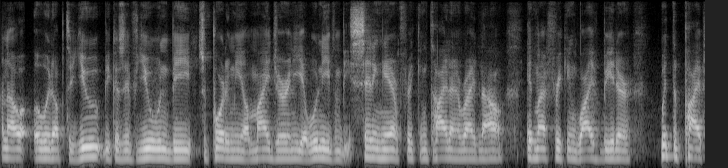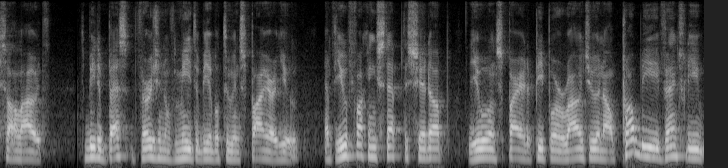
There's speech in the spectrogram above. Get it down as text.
And I owe it up to you because if you wouldn't be supporting me on my journey, I wouldn't even be sitting here in freaking Thailand right now in my freaking wife beater with the pipes all out to be the best version of me to be able to inspire you. If you fucking step the shit up, you will inspire the people around you and I'll probably eventually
